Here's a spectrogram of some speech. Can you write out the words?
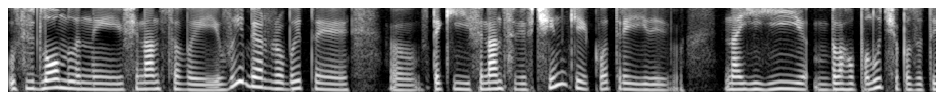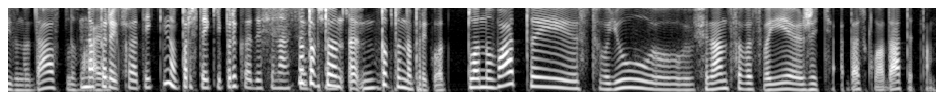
усвідомлений фінансовий вибір, робити е, такі фінансові вчинки, котрі на її благополуччя позитивно да, впливають. Наприклад, які, ну просто які приклади фінансових Ну, тобто, е, тобто, наприклад, планувати свою фінансове своє життя, да, складати там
